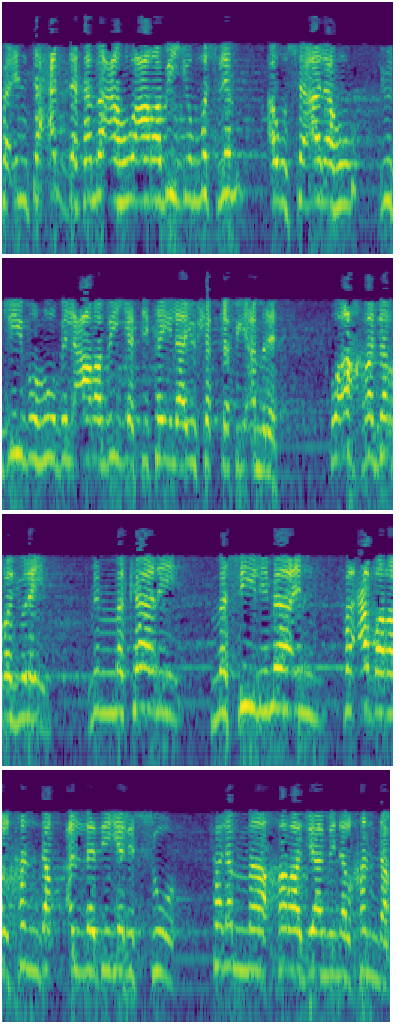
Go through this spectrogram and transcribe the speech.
فإن تحدث معه عربي مسلم أو سأله يجيبه بالعربية كي لا يشك في أمره. وأخرج الرجلين من مكان مسيل ماء فعبر الخندق الذي يلي السور. فلما خرجا من الخندق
